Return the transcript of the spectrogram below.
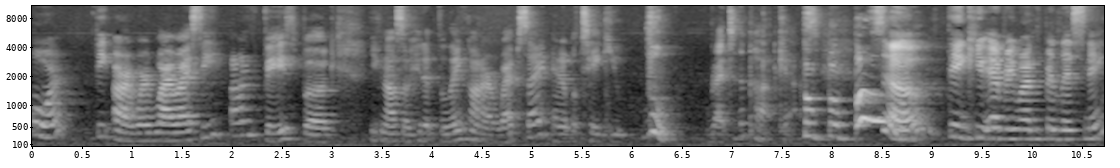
or the R word YYC on Facebook. You can also hit up the link on our website and it will take you boom, right to the podcast. Boom, boom, boom. So, thank you everyone for listening,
